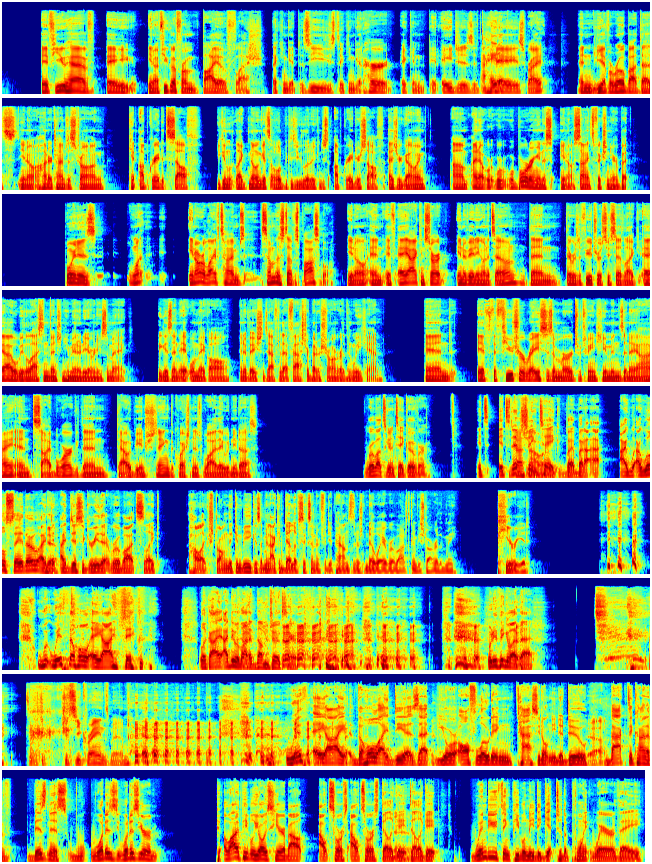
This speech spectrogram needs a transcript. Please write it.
if you have a, you know, if you go from bio flesh that can get diseased, it can get hurt, it can, it ages, it hate it. decays, right? And you have a robot that's, you know, a hundred times as strong, can upgrade itself. You can like, no one gets old because you literally can just upgrade yourself as you're going. Um, I know we're, we're we're bordering into, you know, science fiction here, but point is one, in our lifetimes, some of this stuff is possible, you know. And if AI can start innovating on its own, then there was a futurist who said like AI will be the last invention humanity ever needs to make, because then it will make all innovations after that faster, better, stronger than we can. And if the future race is a merge between humans and AI and cyborg, then that would be interesting. The question is why they would need us. Robots are going to take over. It's it's an That's interesting take, but but I, I I will say though I, di- Yeah. I disagree that robots like how like strong they can be because I mean I can deadlift 650 pounds and there's no way a robot's going to be stronger than me. Period. With with the whole AI thing, look, I, I do a lot of dumb jokes here. What do you think about that? Should see cranes, man. with AI, the whole idea is that you're offloading tasks you don't need to do. Yeah. Back to kind of business. What is what is your? A lot of people you always hear about outsource, outsource, delegate, Yeah. delegate. When do you think people need to get to the point where they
